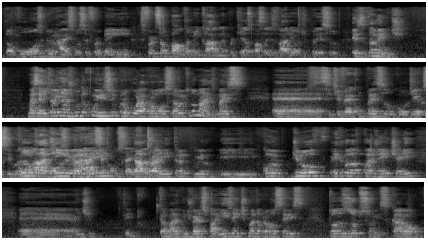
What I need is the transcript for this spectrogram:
Então, com 11 mil reais, se você for bem. Se for de São Paulo também, claro, né? Porque as passagens variam de preço. Exatamente. Mas aí também ajuda com isso e procura a promoção e tudo mais. Mas é, se tiver com preço, com o dinheiro seguro lá, 11 mil reais, você consegue Dá para ir tranquilo. E, como, de novo, entre em contato com a gente aí. É, a gente tem, trabalha com diversos países e a gente manda para vocês todas as opções. Carol.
